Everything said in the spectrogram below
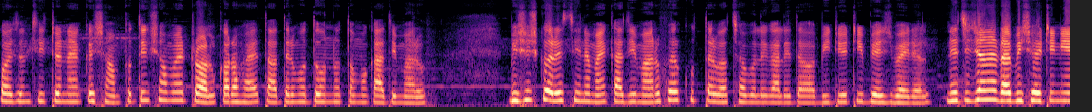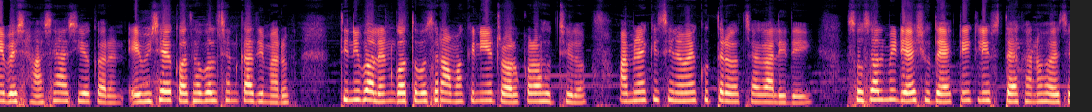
কয়জন চিত্রনায়ককে সাম্প্রতিক সময়ে ট্রল করা হয়, তাদের মধ্যে অন্যতম কাজী মারুফ। বিশেষ করে সিনেমায় কাজী মারুফের কুত্তার বাচ্চা বলে গালি দেওয়া ভিডিওটি বেশ ভাইরাল। নেটিজনেরা বিষয়টি নিয়ে বেশ হাসাহাসিও করেন। এ বিষয়ে কথা বলছেন কাজী মারুফ। তিনি বলেন, গত বছর আমাকে নিয়ে ট্রল করা হচ্ছিল। আমি নাকি সিনেমায় কুত্তার বাচ্চা গালি দেই। সোশ্যাল মিডিয়ায় শুধু একটি ক্লিপস দেখানো হয়েছে,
